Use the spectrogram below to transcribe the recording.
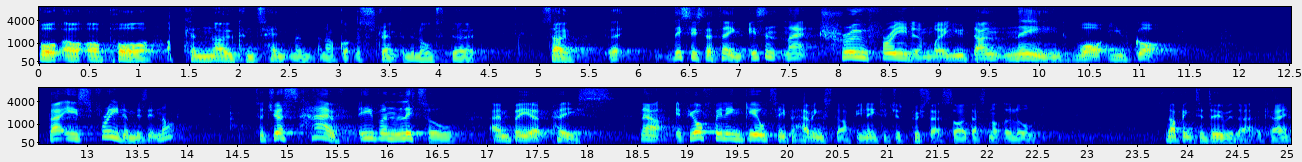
or, or poor, I can know contentment, and I've got the strength in the Lord to do it. So, uh, this is the thing. Isn't that true freedom where you don't need what you've got? That is freedom, is it not? To just have even little and be at peace. Now, if you're feeling guilty for having stuff, you need to just push that aside. That's not the Lord. It's nothing to do with that, okay?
